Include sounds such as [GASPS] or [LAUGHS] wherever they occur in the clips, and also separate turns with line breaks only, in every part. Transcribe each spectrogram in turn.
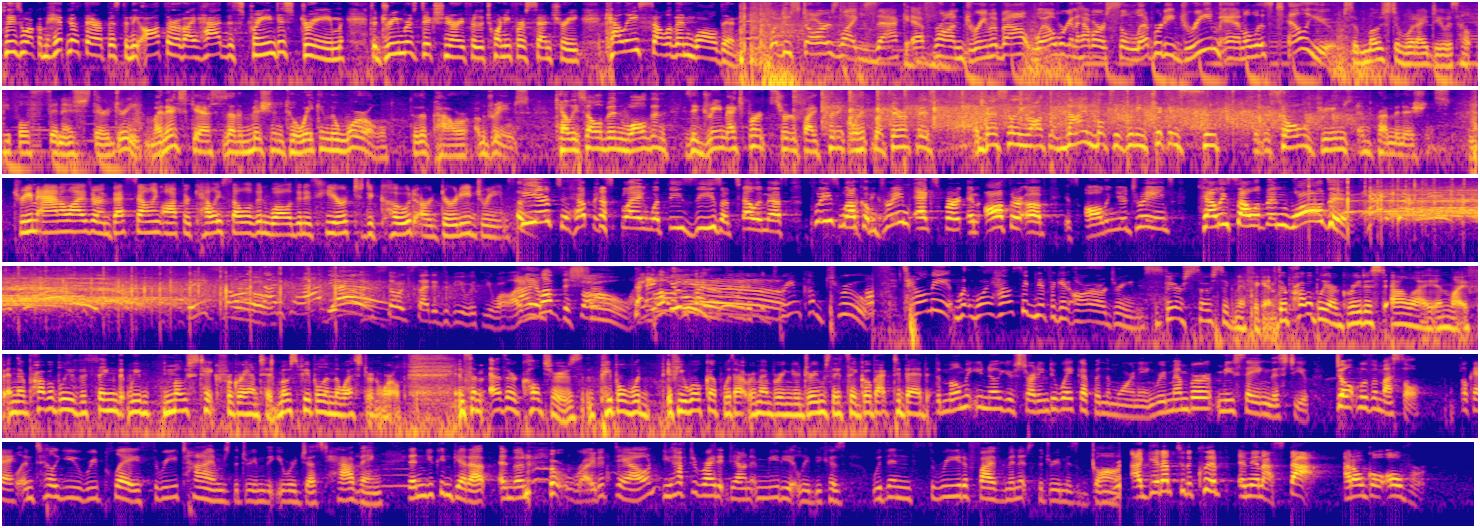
Please welcome hypnotherapist and the author of I Had the Strangest Dream, the Dreamer's Dictionary for the 21st Century, Kelly Sullivan Walden.
What do stars like Zac Efron dream about? Well, we're going to have our celebrity dream analyst tell you.
So most of what I do is help people finish their dream.
My next guest is on a mission to awaken the world to the power of dreams. Kelly Sullivan Walden is a dream expert, certified clinical hypnotherapist, and best-selling author of nine books, including Chicken Soup for the Soul, Dreams, and Premonitions.
Dream analyzer and best-selling author Kelly Sullivan Walden is here to decode our dirty dreams.
Here to help explain what these Z's are telling us, please welcome dream expert and author of It's All in Your Dreams, Kelly Sullivan Walden.
so excited to be with you all. I,
I
love the
so-
show. I
Thank
love what you guys are
you.
doing. It's a dream come true.
Tell me, wh- wh- how significant are our dreams?
They're so significant. They're probably our greatest ally in life, and they're probably the thing that we most take for granted, most people in the Western world. In some other cultures, people would, if you woke up without remembering your dreams, they'd say, go back to bed.
The moment you know you're starting to wake up in the morning, remember me saying this to you. Don't move a muscle.
Okay.
Until you replay three times the dream that you were just having, then you can get up and then [LAUGHS] write it down. You have to write it down immediately because within three to five minutes, the dream is gone.
I get up to the cliff and then I stop. I don't go over.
